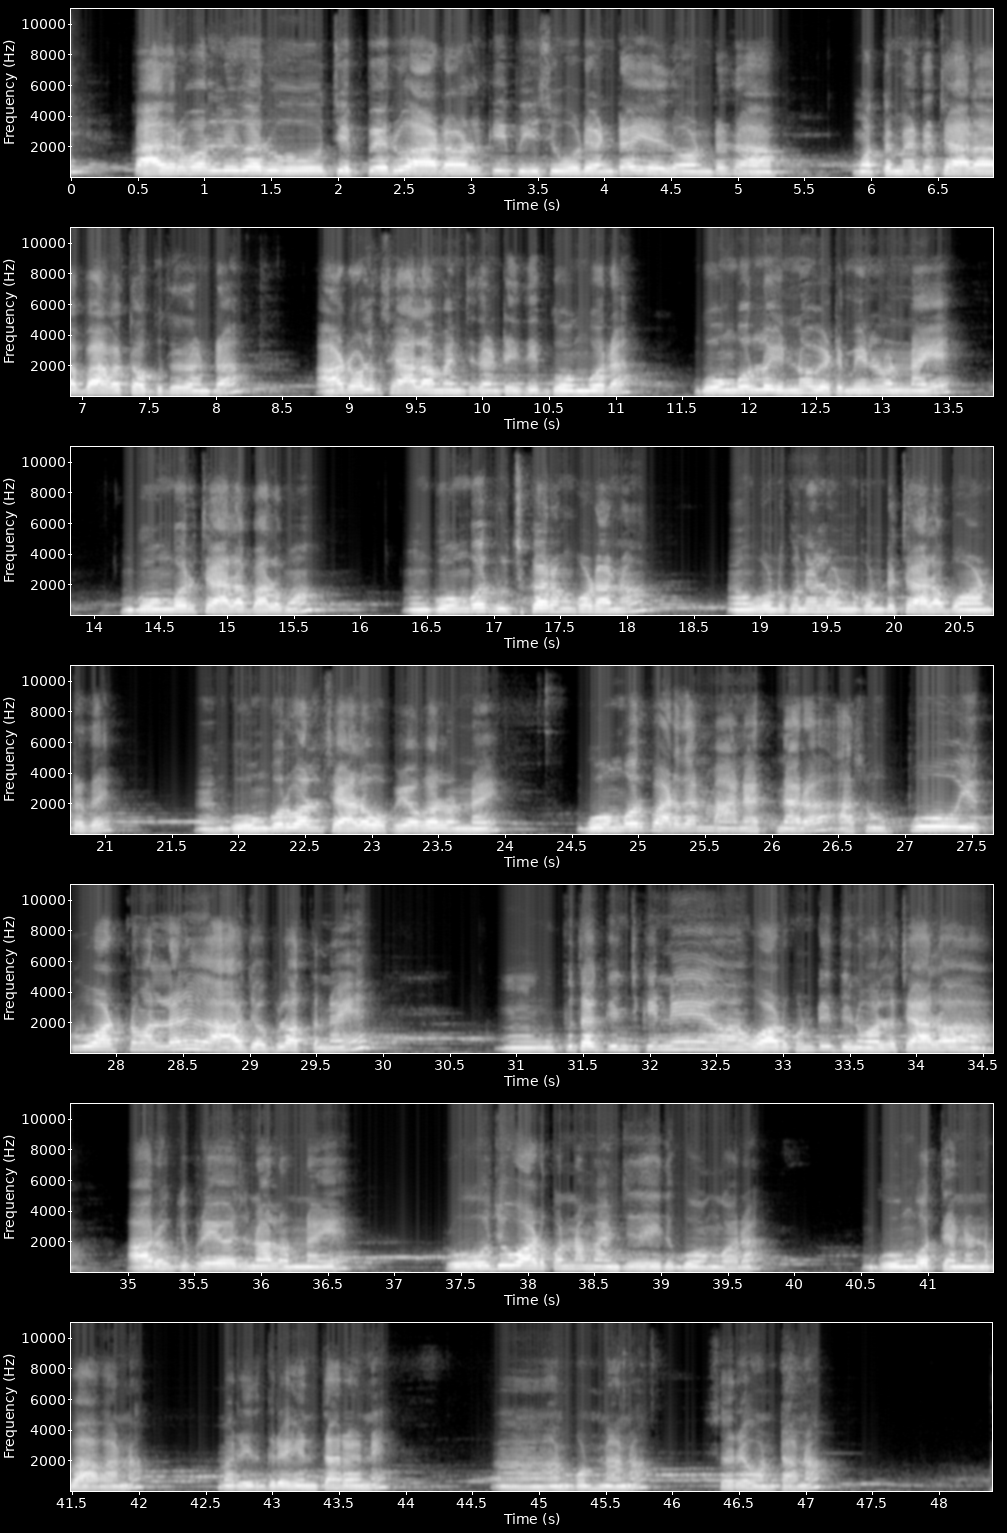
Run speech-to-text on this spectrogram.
కాదరవల్లి గారు చెప్పారు ఆడవాళ్ళకి పీసీఓడి అంట ఏదో ఉంటుంది. మొత్తం మీద చాలా బాగా తగ్గుతుందంట. ఆడవాళ్ళకి చాలా మంచిదంట ఇది గోంగూర. గోంగూరలో ఎన్నో విటమిన్లు ఉన్నాయి. గోంగూర చాలా బలము. గోంగూర రుచికరం కూడాను వండుకునేలా వండుకునే వండుకుంటే చాలా బాగుంటుంది. గోంగూర వల్ల చాలా ఉపయోగాలు ఉన్నాయి. గోంగూర పడదని మానేస్తున్నారు? అసలు ఉప్పు ఎక్కువ వాడటం వల్ల ఆ జబ్బులు వస్తున్నాయి. ఉప్పు తగ్గించుకుని వాడుకుంటే దీనివల్ల చాలా ఆరోగ్య ప్రయోజనాలు ఉన్నాయి. రోజు వాడుకున్న మంచిది ఇది గోంగూర. గోంగూర తినండి బాగాను. మరి ఇది గ్రహించారని అనుకుంటున్నాను. సరే ఉంటాను.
